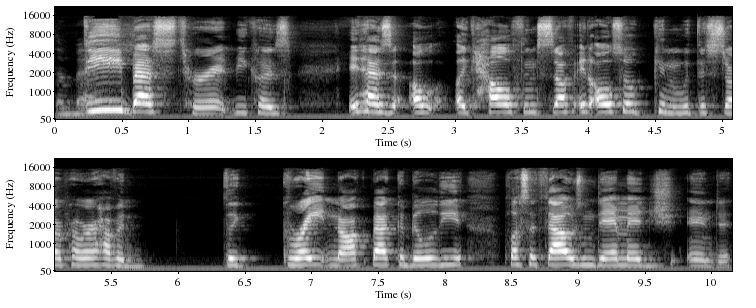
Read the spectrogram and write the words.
The best. the best turret because it has a, like health and stuff. It also can with the star power have a like great knockback ability plus a thousand damage and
